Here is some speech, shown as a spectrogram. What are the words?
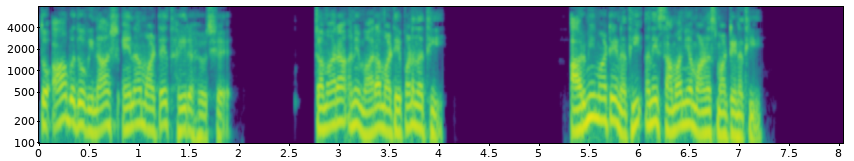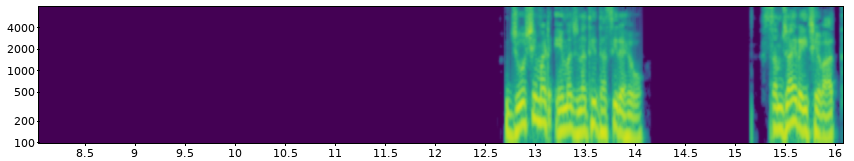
તો આ બધો વિનાશ એના માટે થઈ રહ્યો છે. તમારા અને મારા માટે પણ નથી. આર્મી માટે નથી અને સામાન્ય માણસ માટે નથી. જોશી માટે એમ જ નથી ધસી રહ્યો. સમજાઈ રહી છે વાત?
